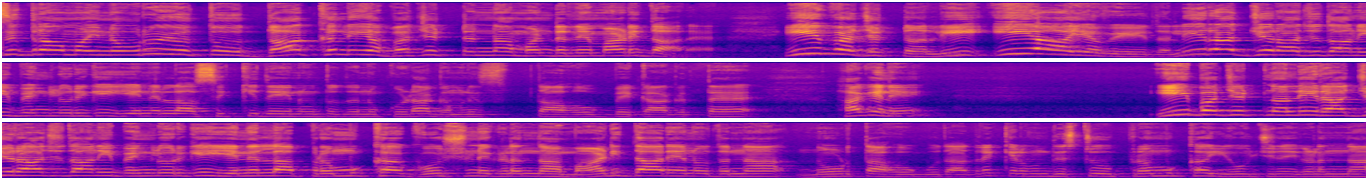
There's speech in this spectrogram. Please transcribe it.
ಸಿದ್ದರಾಮಯ್ಯನವರು ಇವತ್ತು ದಾಖಲೆಯ ಬಜೆಟ್ ಅನ್ನ ಮಂಡನೆ ಮಾಡಿದ್ದಾರೆ. ಈ ಬಜೆಟ್ನಲ್ಲಿ ಈ ಆಯವ್ಯಯದಲ್ಲಿ ರಾಜ್ಯ ರಾಜಧಾನಿ ಬೆಂಗಳೂರಿಗೆ ಏನೆಲ್ಲ ಸಿಕ್ಕಿದೆ ಎನ್ನುವಂಥದ್ದನ್ನು ಕೂಡ ಗಮನಿಸುತ್ತಾ ಹೋಗಬೇಕಾಗುತ್ತೆ. ಹಾಗೆಯೇ ಈ ಬಜೆಟ್ನಲ್ಲಿ ರಾಜ್ಯ ರಾಜಧಾನಿ ಬೆಂಗಳೂರಿಗೆ ಏನೆಲ್ಲ ಪ್ರಮುಖ ಘೋಷಣೆಗಳನ್ನು ಮಾಡಿದ್ದಾರೆ ಅನ್ನೋದನ್ನು ನೋಡ್ತಾ ಹೋಗುವುದಾದರೆ, ಕೆಲವೊಂದಿಷ್ಟು ಪ್ರಮುಖ ಯೋಜನೆಗಳನ್ನು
